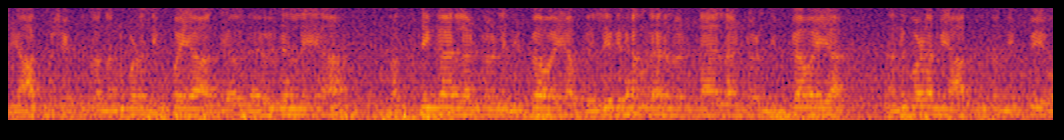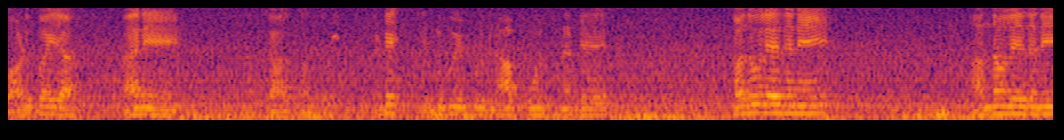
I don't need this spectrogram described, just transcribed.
నీ ఆత్మశక్తితో నన్ను కూడా నింపయ్యా. దేవ దైవజనుల్ని భక్త సింగారు లాంటి వాళ్ళని నింపావయ్యా. బెల్లిగ్రామ్ గారు లాంటి వాళ్ళు నింపావయ్యా. నన్ను కూడా మీ ఆత్మతో నింపి వాడుకోయ్యా అని నాకు చాలా సంతోషం అంటే ఎందుకు ఇప్పుడు జ్ఞాపకం వచ్చిందంటే చదువు లేదని అందం లేదని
